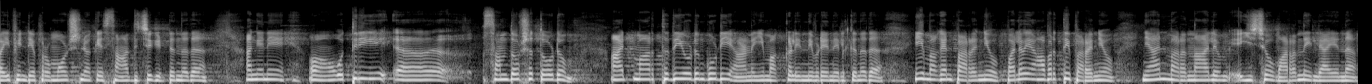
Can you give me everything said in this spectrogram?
വൈഫിന്റെ പ്രൊമോഷനൊക്കെ സാധിച്ചു കിട്ടുന്നത്. അങ്ങനെ ഒത്തിരി സന്തോഷത്തോടും ആത്മാർത്ഥതയോടും കൂടിയാണ് ഈ മക്കൾ ഇന്നിവിടെ നിൽക്കുന്നത്. ഈ മകൻ പറഞ്ഞു പല ആവർത്തി പറഞ്ഞു ഞാൻ മറന്നാലും ഈശോ മറന്നില്ല എന്ന്.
